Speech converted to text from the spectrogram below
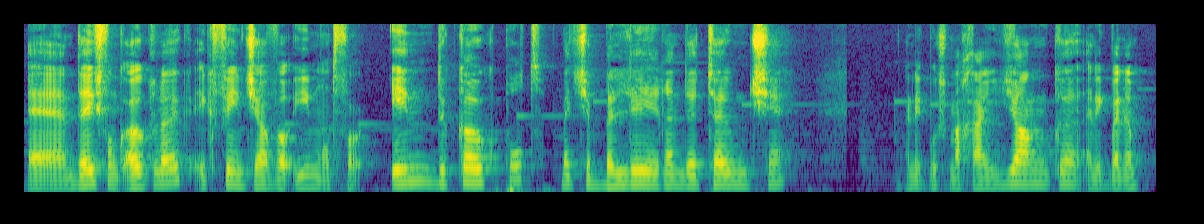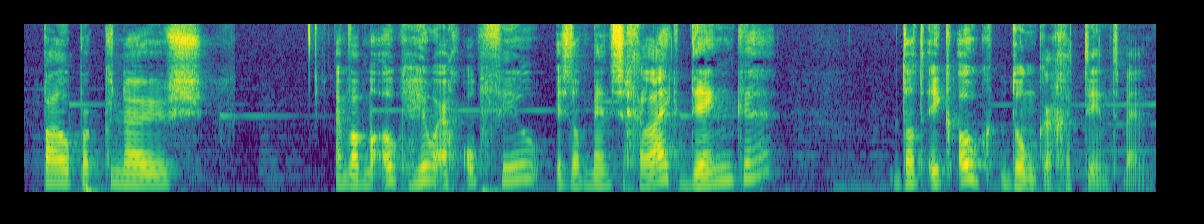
En deze vond ik ook leuk. Ik vind jou wel iemand voor in de kookpot met je belerende toontje. En ik moest maar gaan janken en ik ben een pauperkneus. En wat me ook heel erg opviel, is dat mensen gelijk denken dat ik ook donker getint ben.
